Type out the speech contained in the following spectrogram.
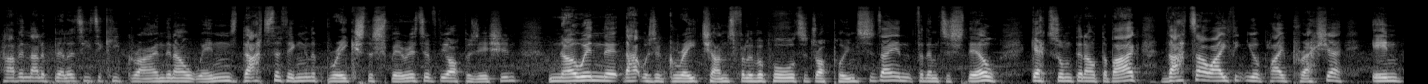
having that ability to keep grinding out wins, that's the thing that breaks the spirit of the opposition. Knowing that that was a great chance for Liverpool to drop points today and for them to still get something out the bag. That's how I think you apply pressure in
